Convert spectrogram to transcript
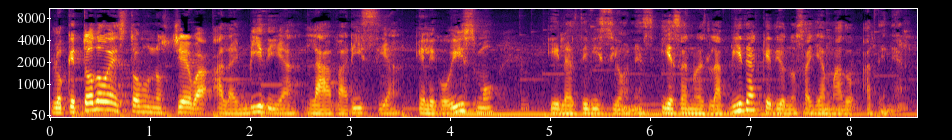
Lo que todo esto nos lleva a la envidia, la avaricia, el egoísmo y las divisiones. Y esa no es la vida que Dios nos ha llamado a tener.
